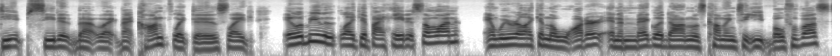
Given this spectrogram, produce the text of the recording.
deep seated that like that conflict is. Like it would be like if I hated someone and we were like in the water and a megalodon was coming to eat both of us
